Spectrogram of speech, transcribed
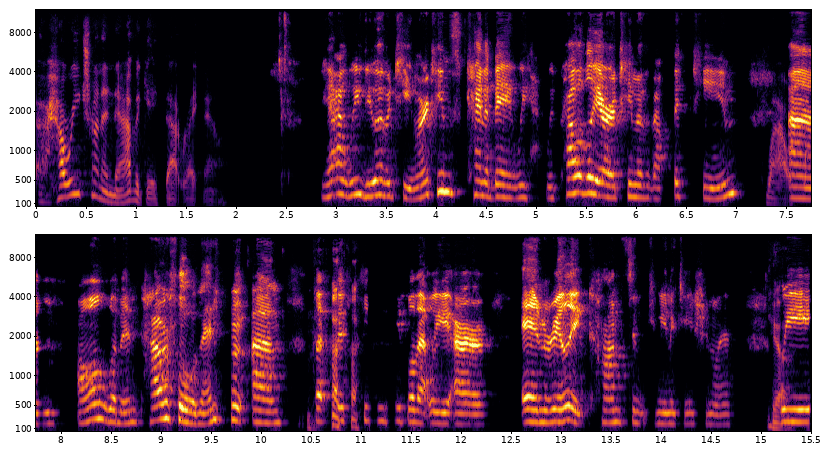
how are you trying to navigate that right now? Yeah we do have a team our team's kind of big we, we probably are a team of about 15 Wow. um, all women, powerful women, um, but 15 people that we are in really constant communication with. Yeah. We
